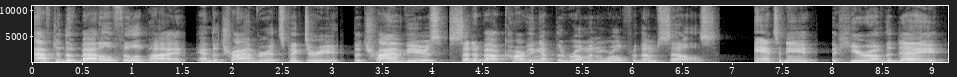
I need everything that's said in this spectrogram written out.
After the Battle of Philippi and the triumvirate's victory, the triumvirs set about carving up the Roman world for themselves. Antony, the hero of the day,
